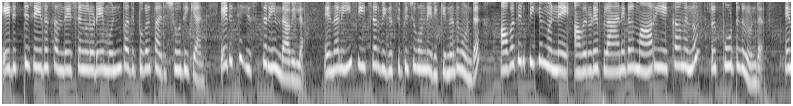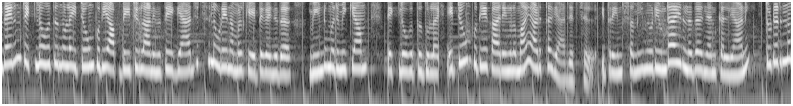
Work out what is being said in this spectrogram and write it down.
എഡിറ്റ് ചെയ്ത സന്ദേശങ്ങളുടെ മുൻപതിപ്പുകൾ പരിശോധിക്കാൻ എഡിറ്റ് ഹിസ്റ്ററി ഉണ്ടാവില്ല. എന്നാൽ ഈ ഫീച്ചർ വികസിപ്പിച്ചുകൊണ്ടിരിക്കുന്നത് കൊണ്ട് അവതരിപ്പിക്കും മുന്നേ അവരുടെ പ്ലാനുകൾ മാറിയേക്കാമെന്നും റിപ്പോർട്ടുകളുണ്ട്. എന്തായാലും ടെക് ലോകത്തു നിന്നുള്ള ഏറ്റവും പുതിയ അപ്ഡേറ്റുകളാണ് ഇന്നത്തെ ഗാഡ്ജറ്റ്സിലൂടെ നമ്മൾ കേട്ട് കഴിഞ്ഞത് വീണ്ടും ഒരുമിക്കാം. ടെക് ലോകത്തുള്ള ഏറ്റവും പുതിയ കാര്യങ്ങളുമായി അടുത്ത ഗാഡ്ജറ്റ്സിൽ ഇത്രയും സമയം ഇവിടെ ഉണ്ടായിരുന്നത് ഞാൻ കല്യാണി. തുടർന്നും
